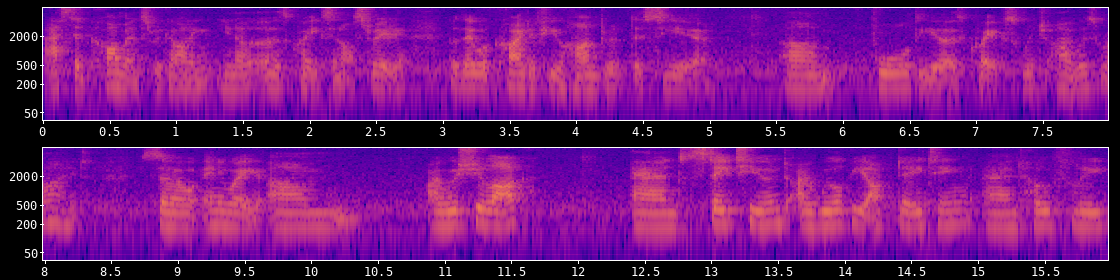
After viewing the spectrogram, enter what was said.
acid comments regarding, you know, earthquakes in Australia, but there were quite a few hundred this year um, for the earthquakes, which I was right. So anyway, um, I wish you luck and stay tuned. I will be updating and hopefully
